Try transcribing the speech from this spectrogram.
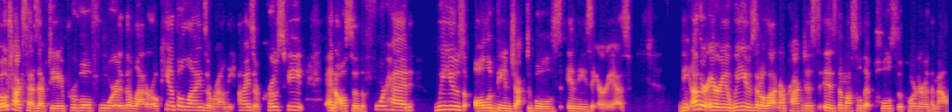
Botox has FDA approval for the lateral canthal lines around the eyes or crow's feet and also the forehead. We use all of the injectables in these areas. The other area we use it a lot in our practice is the muscle that pulls the corner of the mouth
